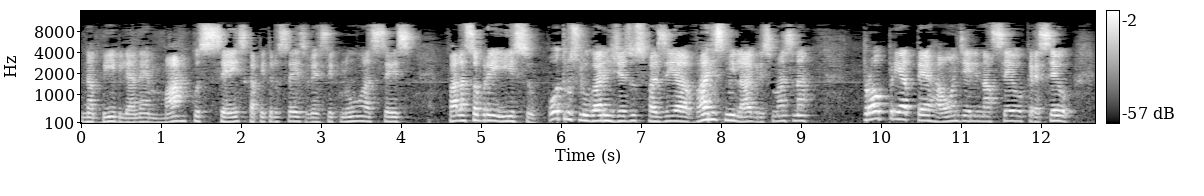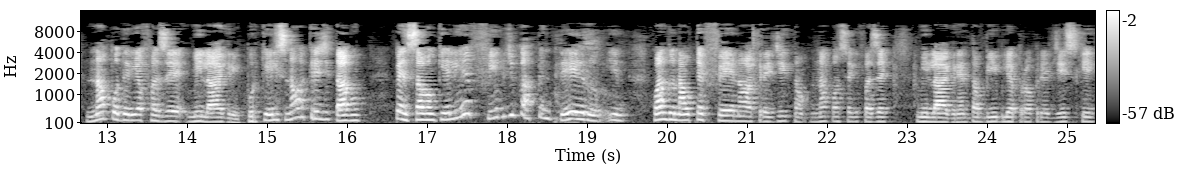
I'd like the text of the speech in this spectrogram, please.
na Bíblia, né? Marcos 6, capítulo 6, versículo 1 a 6, fala sobre isso. Outros lugares Jesus fazia vários milagres, mas na própria terra onde ele nasceu, cresceu, não poderia fazer milagre, porque eles não acreditavam, pensavam que ele é filho de carpinteiro e quando não tem fé, não acreditam, não conseguem fazer milagre. Então a Bíblia própria diz que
